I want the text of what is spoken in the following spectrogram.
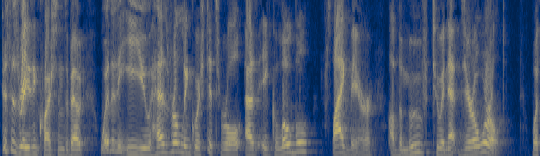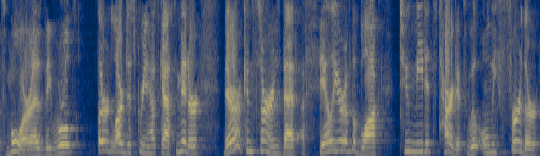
This is raising questions about whether the EU has relinquished its role as a global flag bearer of the move to a net zero world. What's more, as the world's third largest greenhouse gas emitter, there are concerns that a failure of the bloc to meet its targets will only further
